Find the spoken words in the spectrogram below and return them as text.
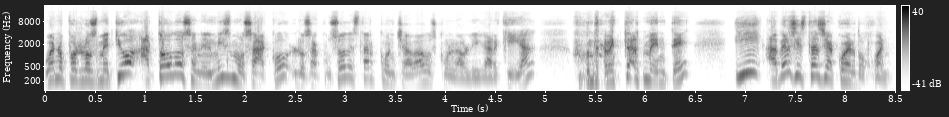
Bueno, pues los metió a todos en el mismo saco, los acusó de estar conchavados con la oligarquía, fundamentalmente, y a ver si estás de acuerdo, Juan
